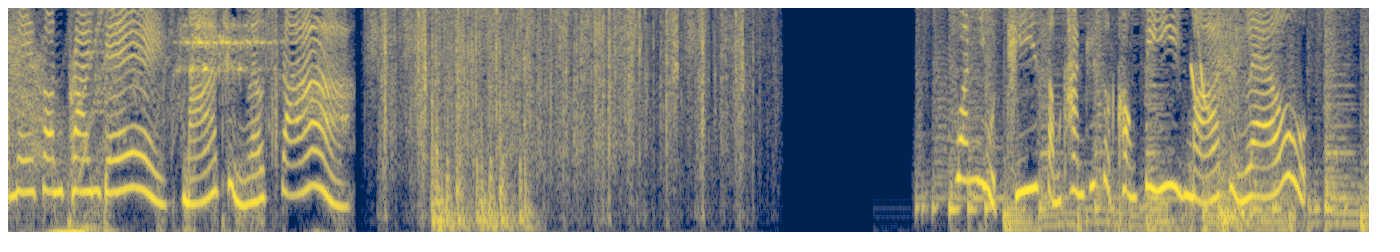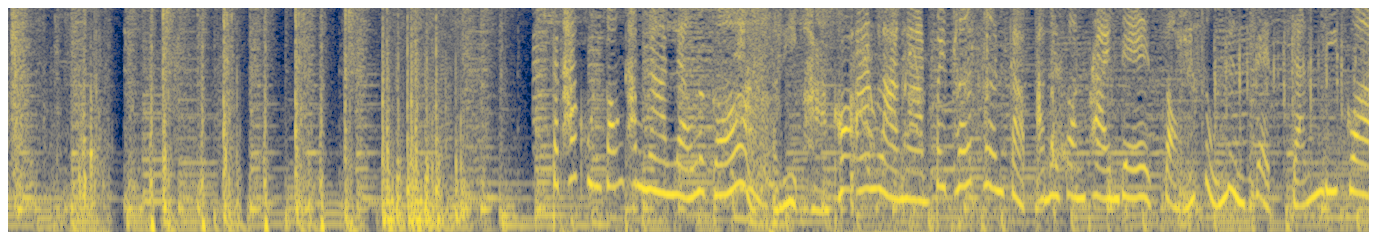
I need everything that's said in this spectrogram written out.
Amazon Prime Day มาถึงแล้วจ้า วันหยุดที่สำคัญที่สุดของปีมาถึงแล้ว แต่ถ้าคุณต้องทำงานแล้วแล้วก็ รีบหาข้ออ้างลางานไปเพลิดเพลินกับ Amazon Prime Day 2017 กันดีกว่า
